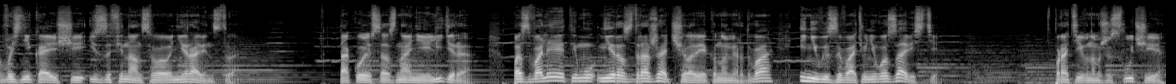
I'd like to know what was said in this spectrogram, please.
возникающие из-за финансового неравенства. Такое сознание лидера позволяет ему не раздражать человека номер два и не вызывать у него зависти. В противном же случае,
